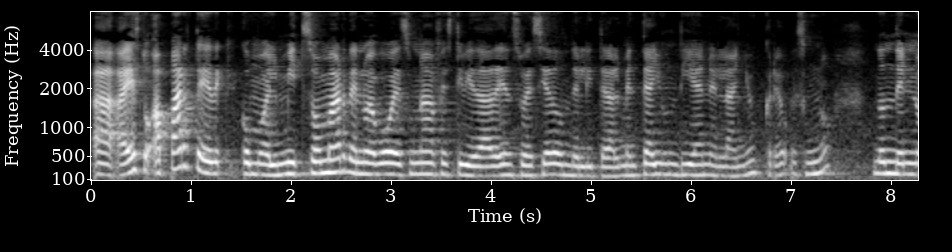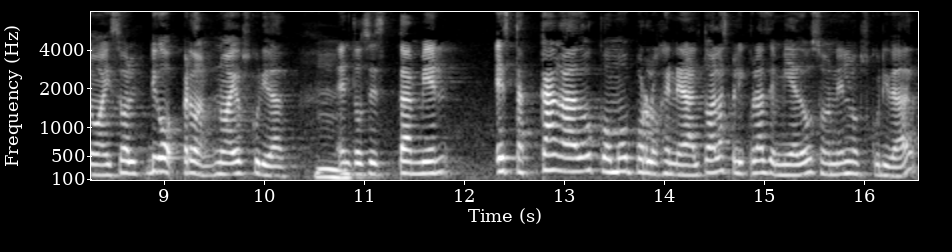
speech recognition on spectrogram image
a, a esto. Aparte de que como el Midsommar, de nuevo, es una festividad en Suecia donde literalmente hay un día en el año, creo, es uno, donde no hay sol. Digo, perdón, no hay oscuridad. Mm. Entonces también está cagado como por lo general todas las películas de miedo son en la oscuridad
